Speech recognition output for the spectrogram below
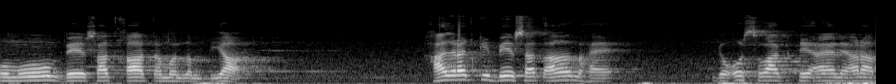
عموم بے ست خاتم الانبیاء۔ حضرت کی بے ست عام ہے جو اس وقت تھے اہل عرب۔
